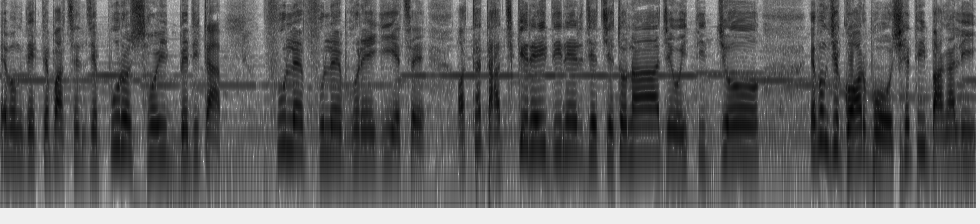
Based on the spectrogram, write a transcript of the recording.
এবং দেখতে পাচ্ছেন যে পুরো শহীদ বেদিটা ফুলে ফুলে ভরে গিয়েছে। অর্থাৎ আজকের এই দিনের যে চেতনা, যে ঐতিহ্য এবং যে গর্ব, সেটি বাঙালি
